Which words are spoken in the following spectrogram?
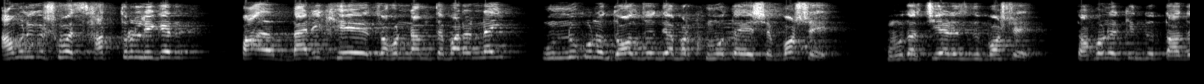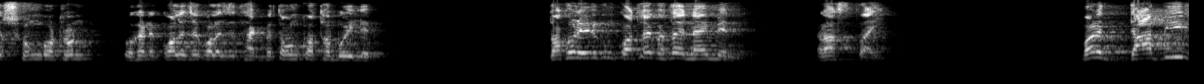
আওয়ামী লীগের সময় ছাত্রলীগের বাড়ি খেয়ে যখন নামতে পারেন নাই, অন্য কোনো দল যদি আবার ক্ষমতায় এসে বসে, ক্ষমতার চেয়ারে যদি বসে, তখনও কিন্তু তাদের সংগঠন ওখানে কলেজে কলেজে থাকবে, তখন কথা বইলেন তখন এরকম কথায় কথায় নাইবেন রাস্তায়। মানে দাবির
